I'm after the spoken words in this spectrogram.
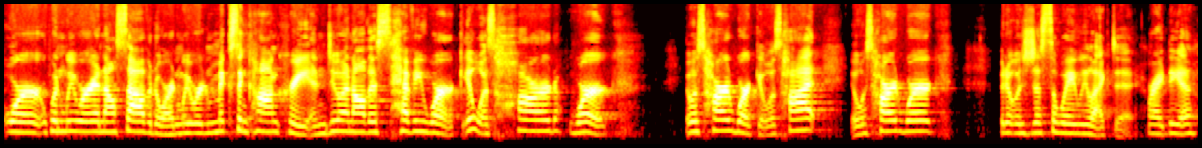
or when we were in El Salvador and we were mixing concrete and doing all this heavy work, it was hard work. It was hard work. It was hot. It was hard work, but it was just the way we liked it, right, Dia?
